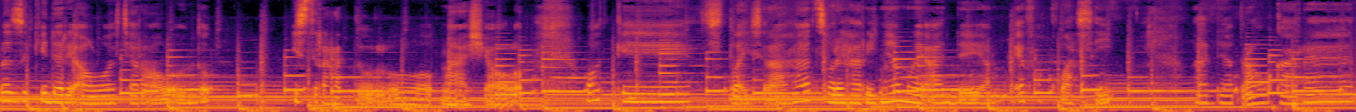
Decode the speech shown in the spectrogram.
rezeki dari Allah cara Allah untuk istirahat dulu Masya Allah. Oke setelah istirahat sore harinya mulai ada yang evakuasi. Ada perahu karet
